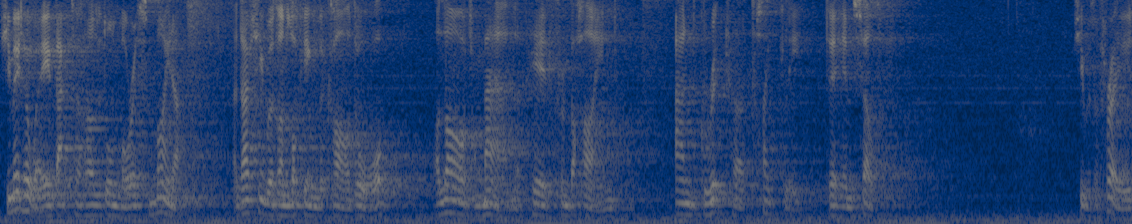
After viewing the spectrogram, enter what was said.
She made her way back to her little Morris Minor, and as she was unlocking the car door, a large man appeared from behind and gripped her tightly to himself. She was afraid.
